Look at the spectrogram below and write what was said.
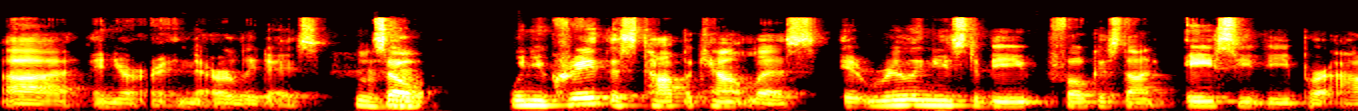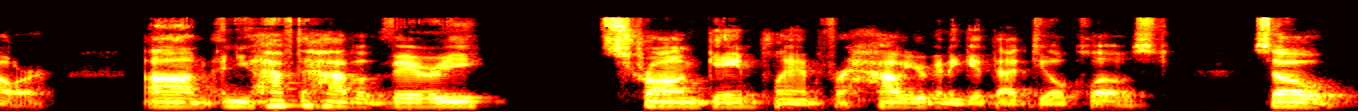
uh, in your in the early days. Mm-hmm. So when you create this top account list, it really needs to be focused on ACV per hour. Um, and you have to have a very strong game plan for how you're going to get that deal closed. So,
